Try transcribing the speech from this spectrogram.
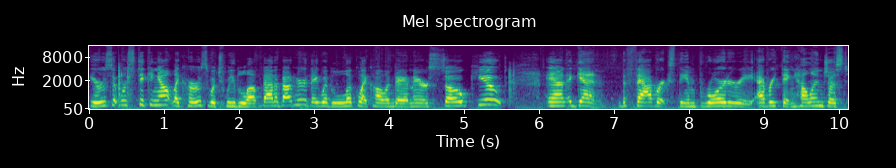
ears that were sticking out like hers, which we love that about her, they would look like Hollandaise and they are so cute. And again, the fabrics, the embroidery, everything. Helen just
